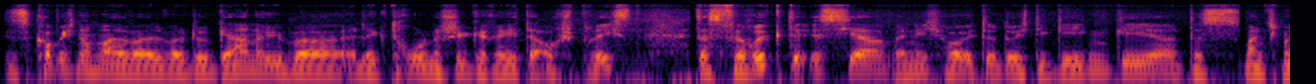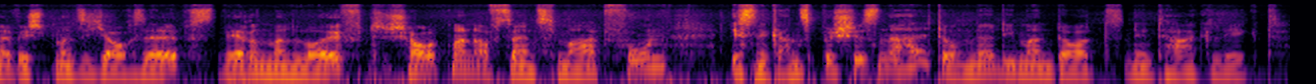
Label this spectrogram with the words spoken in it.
Jetzt komme ich nochmal, weil, weil du gerne über elektronische Geräte auch sprichst. Das Verrückte ist ja, wenn ich heute durch die Gegend gehe, das manchmal erwischt man sich auch selbst. Während man läuft, schaut man auf sein Smartphone. Ist eine ganz beschissene Haltung, ne, die man dort an den Tag legt.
